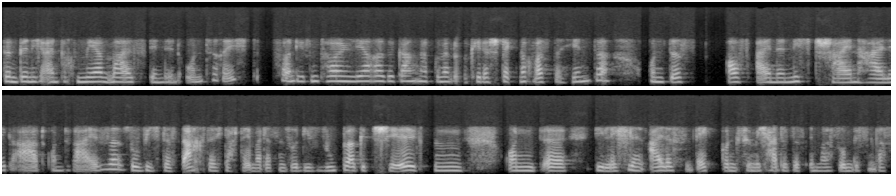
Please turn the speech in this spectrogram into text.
dann bin ich einfach mehrmals in den Unterricht von diesem tollen Lehrer gegangen, habe gemerkt, okay, da steckt noch was dahinter und das auf eine nicht scheinheilige Art und Weise, so wie ich das dachte. Ich dachte immer, das sind so die super gechillten und äh, die lächeln alles weg. Und für mich hatte das immer so ein bisschen was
